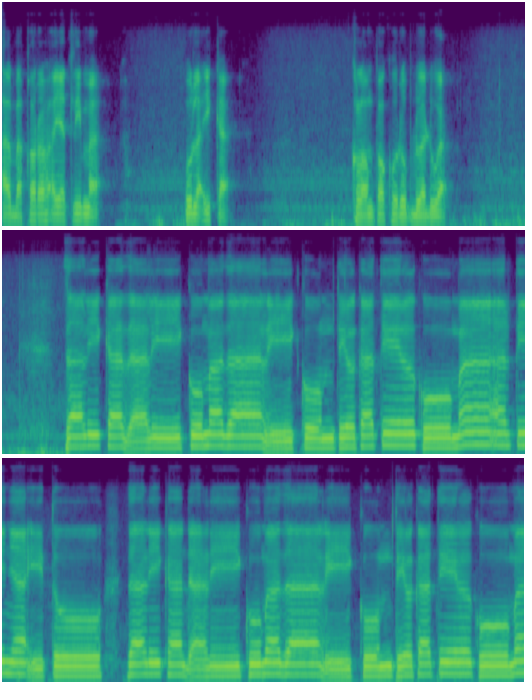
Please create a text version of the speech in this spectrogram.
Al-Baqarah ayat 5 Ulaika. Kelompok huruf 22 Zalika zalikum zalikum tilka tilkuma artinya itu. Zalika dalikum zalikum tilka tilkuma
